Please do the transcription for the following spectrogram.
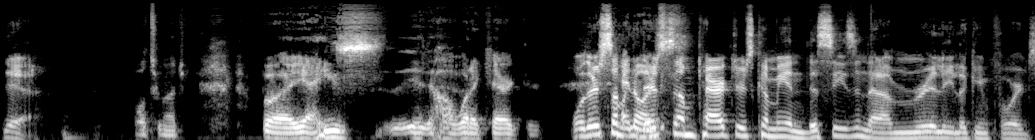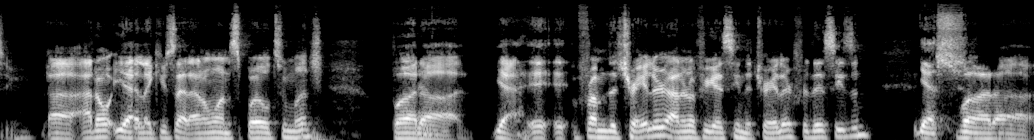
Yeah. well too much, but yeah, he's oh, what a character. Well, there's some there's some characters coming in this season that I'm really looking forward to. Uh, I don't, yeah, like you said, I don't want to spoil too much, but uh, yeah, it, it, from the trailer, I don't know if you guys seen the trailer for this season, Yes, but uh,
